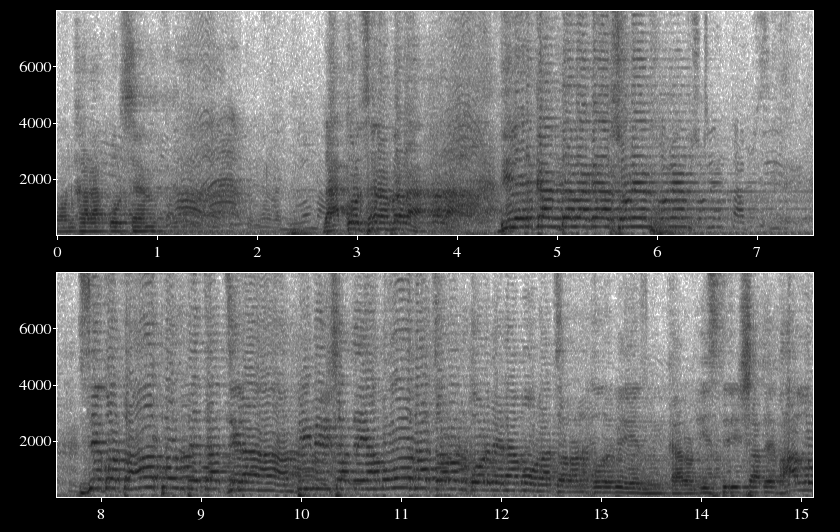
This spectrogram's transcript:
মন খারাপ করছেন? রাগ করছেন আপনারা? দিলের কানটা লাগায় শোনেন। যে কথা বলতে চাচ্ছিলাম, বিবির সাথে এমন আচরণ করবেন, এমন আচরণ করবেন। কারণ স্ত্রীর সাথে ভালো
